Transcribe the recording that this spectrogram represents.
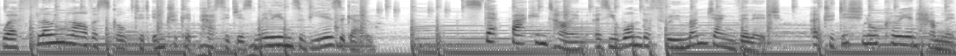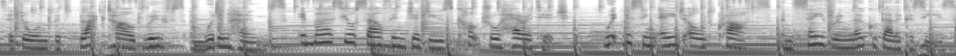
where flowing lava sculpted intricate passages millions of years ago. Step back in time as you wander through Manjang Village, a traditional Korean hamlet adorned with black-tiled roofs and wooden homes. Immerse yourself in Jeju's cultural heritage, witnessing age-old crafts and savoring local delicacies.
